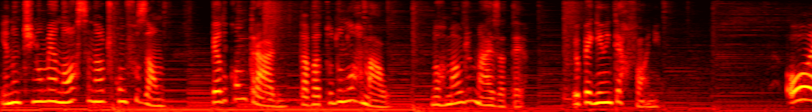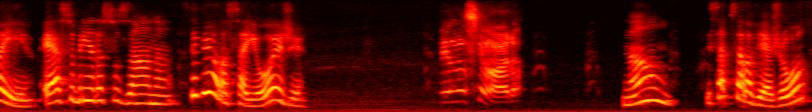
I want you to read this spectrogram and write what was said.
e não tinha o menor sinal de confusão. Pelo contrário, estava tudo normal. Normal demais até. Eu peguei o interfone. Oi, é a sobrinha da Suzana. Você viu ela sair hoje? Vi não, senhora. Não? E sabe se ela viajou?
